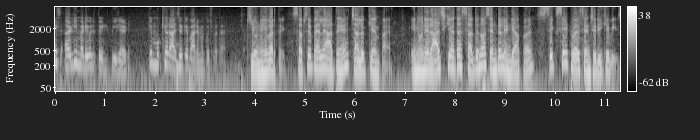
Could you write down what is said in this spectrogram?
इस अर्ली मेडिवल पीरियड के मुख्य राज्यों के बारे में कुछ बताएँ। क्यों नहीं, वर्तिक? सबसे पहले आते हैं चालुक्य एम्पायर इन्होंने राज किया था सदर्न और सेंट्रल इंडिया पर सिक्स से ट्वेल्थ सेंचुरी के बीच।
